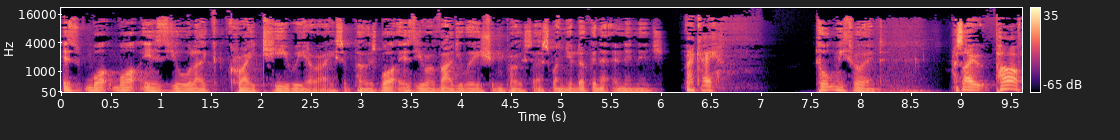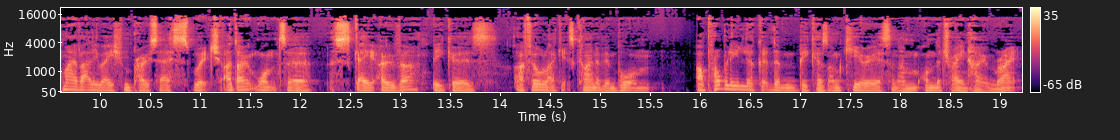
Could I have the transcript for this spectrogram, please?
Is what what is your like criteria? I suppose. What is your evaluation process when you're looking at an image? Okay. Talk me through it. So, part of my evaluation process, which I don't want to skate over because I feel like it's kind of important, I'll probably look at them because I'm curious and I'm on the train home, right?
